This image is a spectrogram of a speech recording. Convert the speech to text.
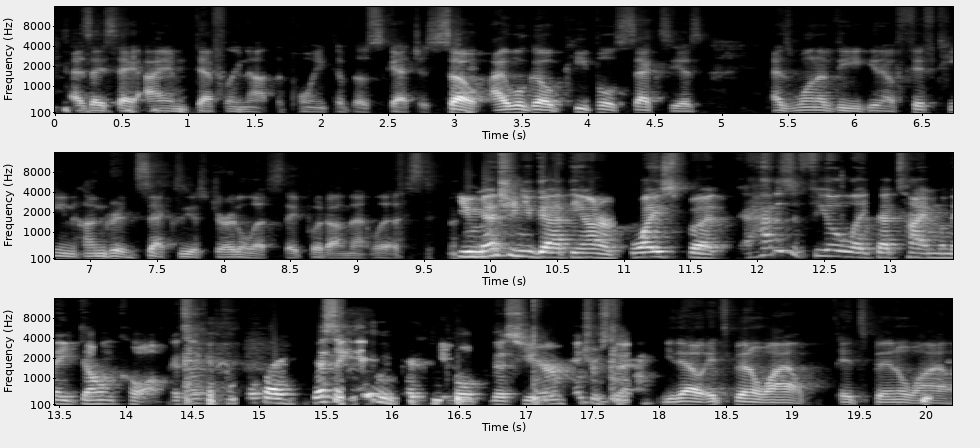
as I say, I am definitely not the point of those sketches. So I will go people's sexiest as one of the you know 1500 sexiest journalists they put on that list. You mentioned you got the honor twice but how does it feel like that time when they don't call? It's like i guess they didn't get people this year. Interesting. You know it's been a while. It's been a while.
